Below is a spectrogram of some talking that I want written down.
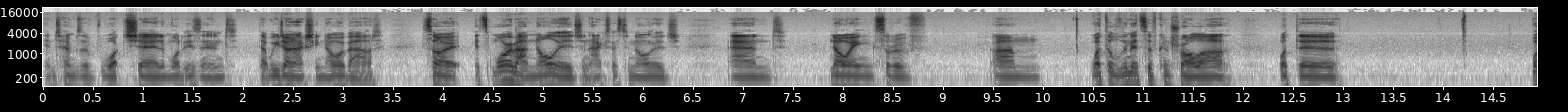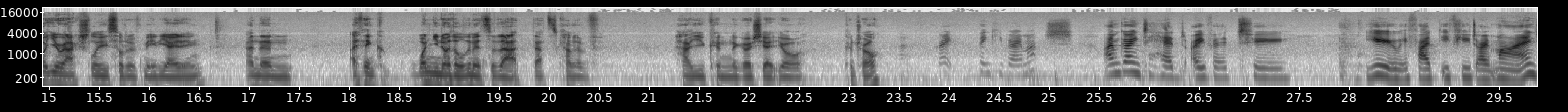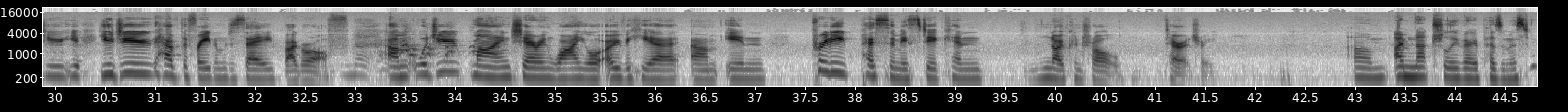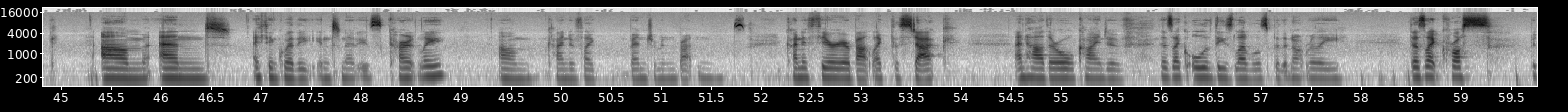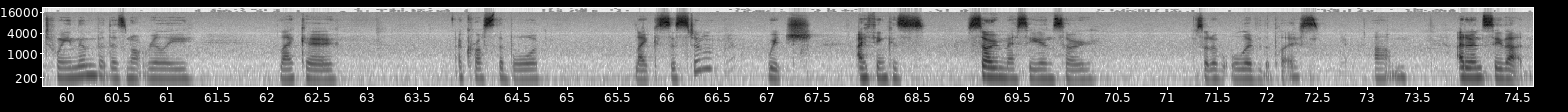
in terms of what's shared and what isn't that we don't actually know about. So it's more about knowledge and access to knowledge and knowing sort of um, what the limits of control are, what the what you're actually sort of mediating, and then I think when you know the limits of that, that's kind of how you can negotiate your control. Great, thank you very much. I'm going to head over to you, if I, if you don't mind. You, you, you do have the freedom to say bugger off. No. Um, would you mind sharing why you're over here um, in pretty pessimistic and no control territory? Um, I'm naturally very pessimistic, um, and I think where the internet is currently, um, kind of like Benjamin Bratton's kind of theory about like the stack and how they're all kind of there's like all of these levels, but they're not really there's like cross between them, but there's not really like a across the board like system, which I think is so messy and so sort of all over the place. Um, I don't see that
